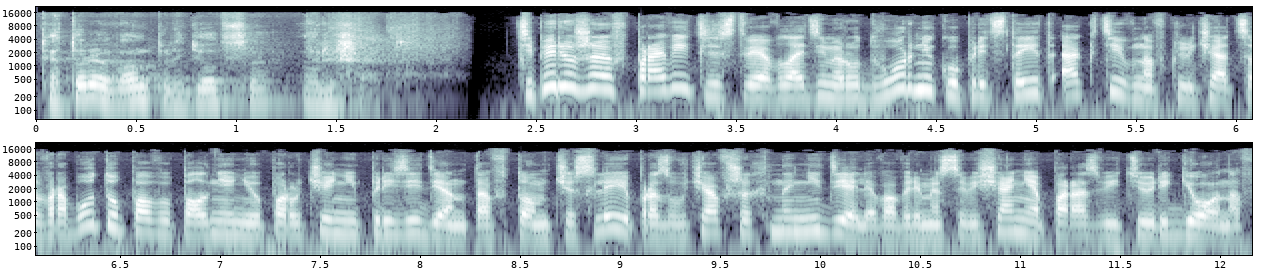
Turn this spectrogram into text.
которые вам придется решать. Теперь уже в правительстве Владимиру Дворнику предстоит активно включаться в работу по выполнению поручений президента, в том числе и прозвучавших на неделе во время совещания по развитию регионов.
